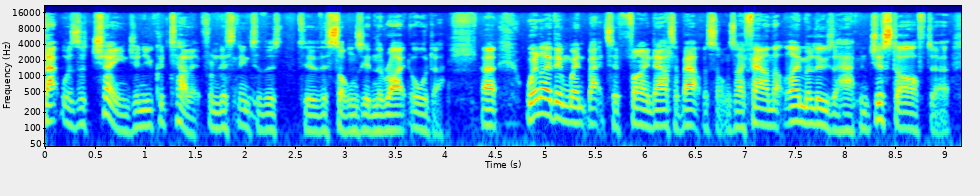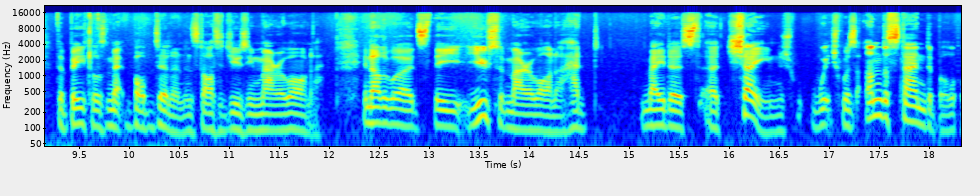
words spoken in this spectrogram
that was a change, and you could tell it from listening to the to the songs in the right order. Uh, when I then went back to find out about the songs, I found that "I'm a Loser" happened just after the Beatles met Bob Dylan and started using marijuana. In other words, the use of marijuana had made us a change which was understandable,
